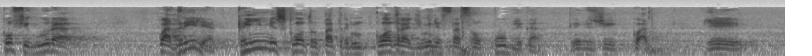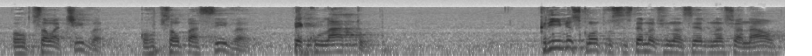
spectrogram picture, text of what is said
configura quadrilha, crimes contra, o contra a administração pública, crimes de, de corrupção ativa, corrupção passiva, peculato, crimes contra o sistema financeiro nacional,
